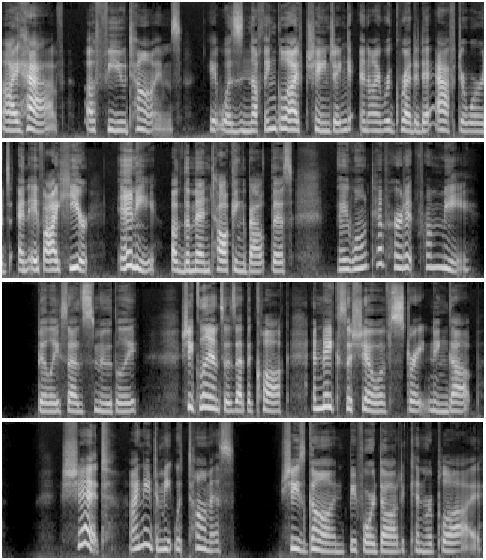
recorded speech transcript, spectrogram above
I have, a few times. It was nothing life changing, and I regretted it afterwards. And if I hear any of the men talking about this, they won't have heard it from me, Billy says smoothly. She glances at the clock and makes a show of straightening up. Shit, I need to meet with Thomas. She's gone before Daud can reply.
